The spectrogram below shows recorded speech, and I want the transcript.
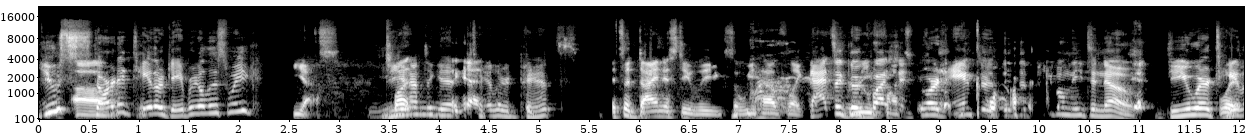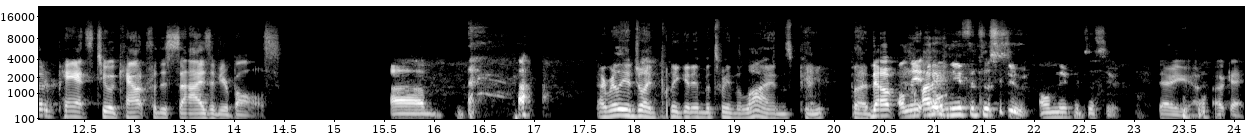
You started Taylor Gabriel this week? Yes, Do you have to get again- tailored pants? it's a dynasty league, so we have like That's a good question. flex- Jordan, answer. the, the people need to know. Do you wear tailored pants to account for the size of your balls? Um, I really enjoyed putting it in between the lines, Pete. But No, only I- only if it's a suit. Only if it's a suit. There you go. Okay.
